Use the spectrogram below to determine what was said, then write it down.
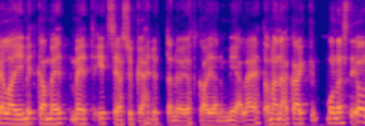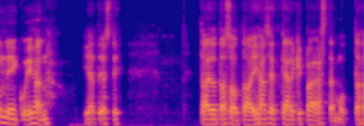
pelaajia, mitkä on meitä meit itseä sykähdyttänyt ja jotka on jäänyt mieleen. Että onhan nämä kaikki monesti on niin kuin ihan, ihan tietysti taitotasoltaan ihan se kärkipäästä, mutta,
